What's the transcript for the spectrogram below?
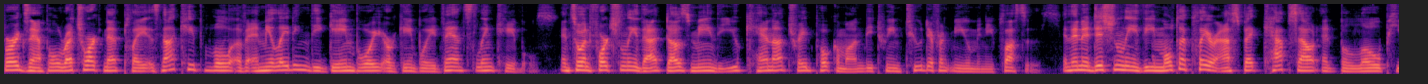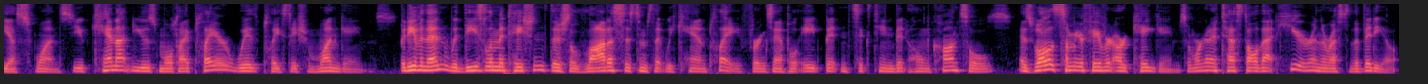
For example, RetroArch NetPlay is not capable of emulating the Game Boy or Game Boy Advance link cables, and so unfortunately that does mean that you cannot trade Pokemon between two different Miyoo Mini Pluses. And then additionally, the multiplayer aspect caps out at below PS1, so you cannot use multiplayer with PlayStation 1 games. But even then, with these limitations, there's a lot of systems that we can play, for example 8-bit and 16-bit home consoles, as well as some of your favorite arcade games, and we're going to test all that here in the rest of the video.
